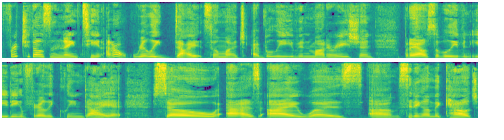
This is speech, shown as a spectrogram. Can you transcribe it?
for 2019, I don't really diet so much. I believe in moderation, but I also believe in eating a fairly clean diet. So as I was um, sitting on the couch,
